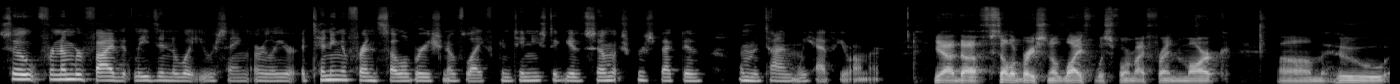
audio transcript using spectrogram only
So, for number five, it leads into what you were saying earlier. Attending a friend's celebration of life continues to give so much perspective on the time we have here on earth. Yeah, the celebration of life was for my friend Mark, um, who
